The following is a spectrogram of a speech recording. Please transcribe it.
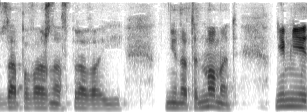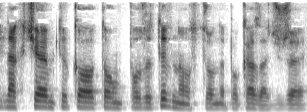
za poważna sprawa i nie na ten moment. Niemniej jednak chciałem tylko tą pozytywną stronę pokazać, że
